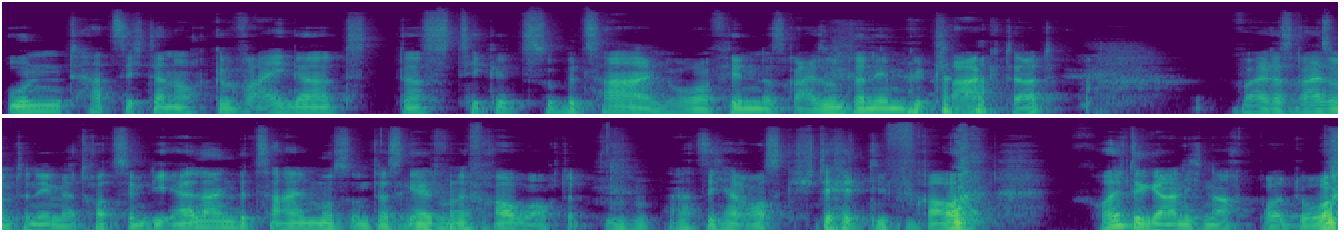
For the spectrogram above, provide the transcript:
und hat sich dann auch geweigert, das Ticket zu bezahlen, woraufhin das Reiseunternehmen geklagt hat, weil das Reiseunternehmen ja trotzdem die Airline bezahlen muss und das Geld mhm. von der Frau brauchte. Mhm. Dann hat sich herausgestellt, die Frau wollte gar nicht nach Bordeaux,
